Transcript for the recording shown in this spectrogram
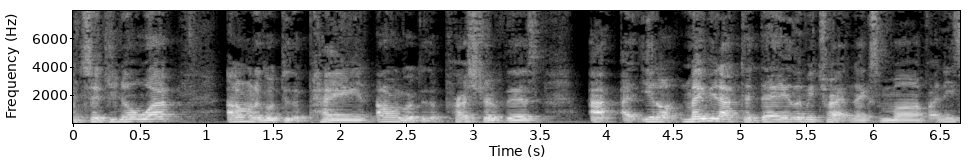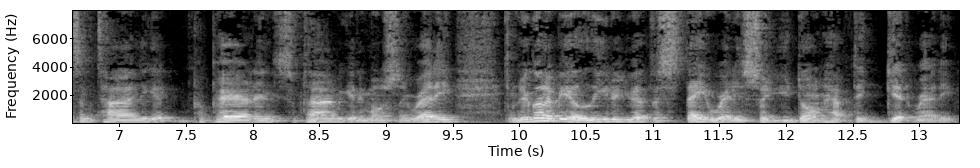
and said, you know what? I don't want to go through the pain. I don't want to go through the pressure of this. I, I, you know, maybe not today. Let me try it next month. I need some time to get prepared. I need some time to get emotionally ready. If you're going to be a leader, you have to stay ready so you don't have to get ready.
